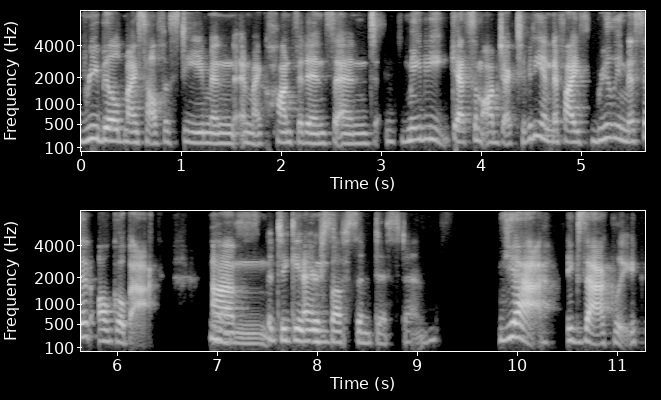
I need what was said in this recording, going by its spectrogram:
rebuild my self-esteem and and my confidence and maybe get some objectivity. And if i really miss it i'll go back. Yes, um but to give and, yourself some distance yeah, exactly.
